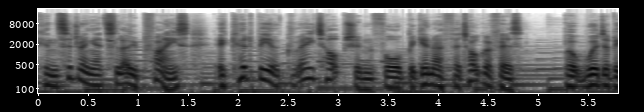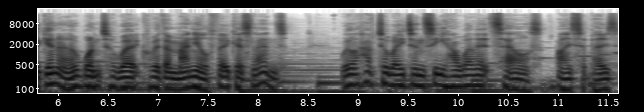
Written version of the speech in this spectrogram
Considering its low price, it could be a great option for beginner photographers, but would a beginner want to work with a manual focus lens? We'll have to wait and see how well it sells, I suppose.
